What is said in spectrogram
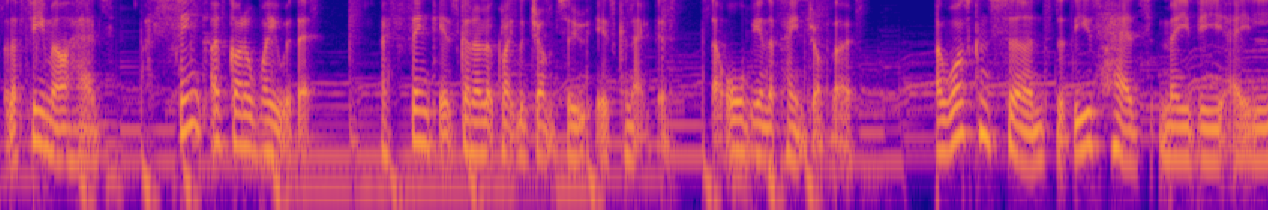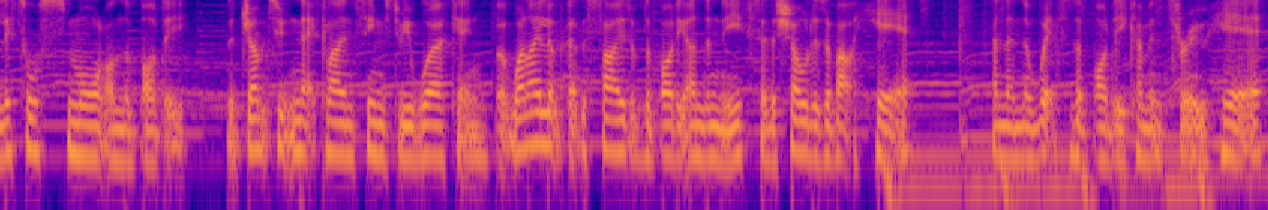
but the female heads, I think I've got away with it. I think it's going to look like the jumpsuit is connected. They'll all be in the paint job though. I was concerned that these heads may be a little small on the body. The jumpsuit neckline seems to be working, but when I looked at the size of the body underneath, so the shoulders about here, and then the width of the body coming through here,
